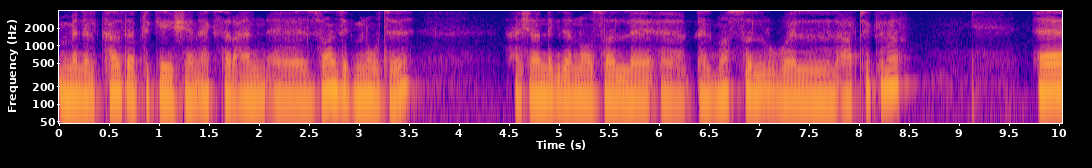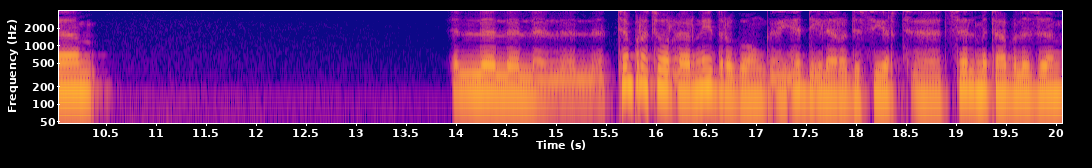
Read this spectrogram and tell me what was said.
من ال Kälteapplikation أكثر عن zwanzig Minuten عشان نقدر نوصل لل Muskel وال artikulär ال Temperaturerniedrigung يؤدي إلى reduziert Zellmetabolismus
